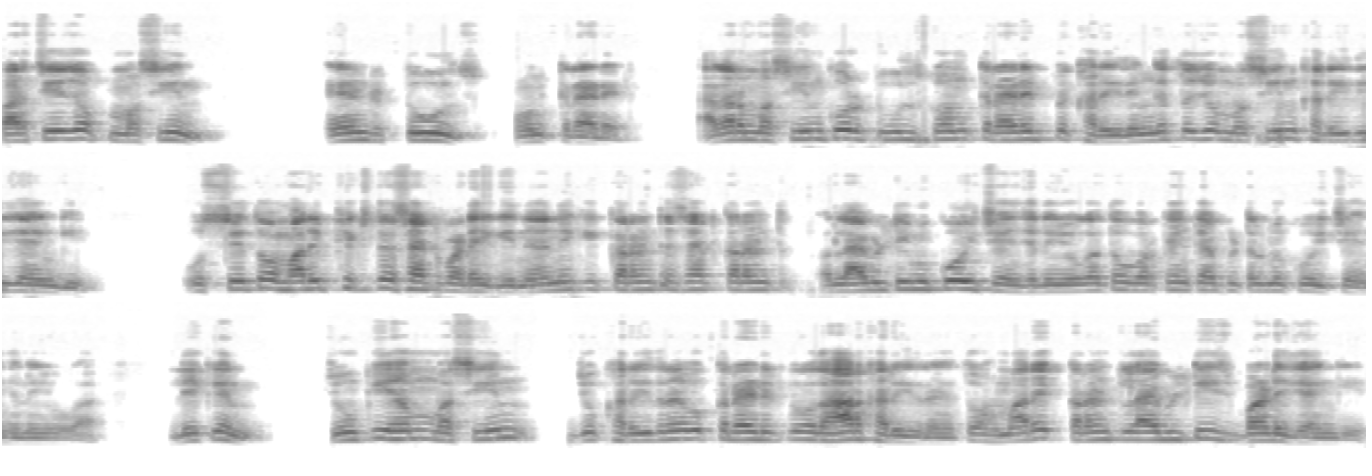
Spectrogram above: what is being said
purchase of machine and tools on credit अगर मशीन को और टूल्स को हम क्रेडिट पे खरीदेंगे तो जो मशीन खरीदी जाएँगी, उससे तो हमारी फिक्स्ड एसेट बढ़ेगी यानी कि करंट एसेट, करंट लाइबिलिटी में कोई चेंज नहीं होगा तो वर्किंग कैपिटल में कोई चेंज नहीं होगा। लेकिन चूँकि हम मशीन जो खरीद रहे हैं, वो क्रेडिट पे उधार खरीद रहे हैं तो हमारे करंट लाइबिलिटीज बढ़ जाएँगी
